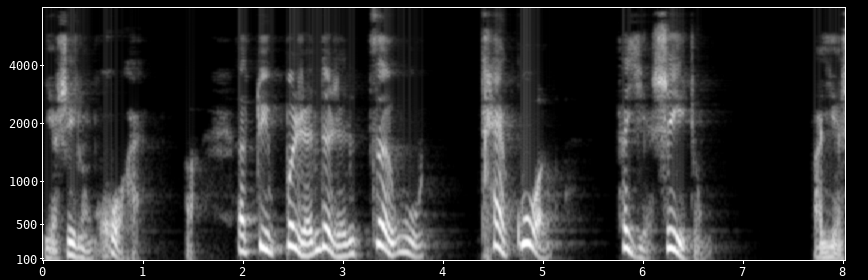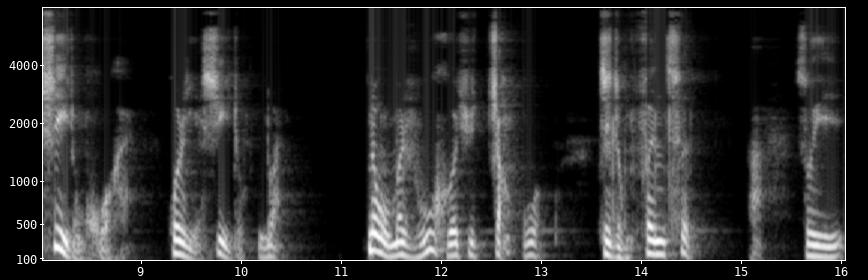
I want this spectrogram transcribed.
也是一种祸害啊。那对不仁的人憎恶太过了，它也是一种啊，也是一种祸害，或者也是一种乱。那我们如何去掌握这种分寸啊？所以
